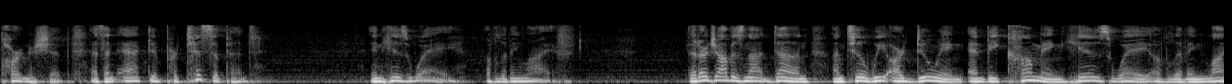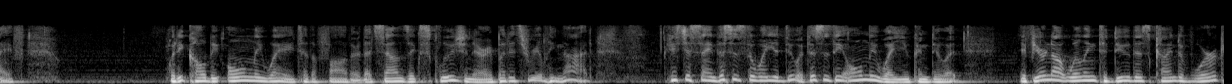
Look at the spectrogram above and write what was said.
partnership, as an active participant in His way of living life that our job is not done until we are doing and becoming His way of living life. What he called the only way to the Father. That sounds exclusionary, but it's really not. He's just saying this is the way you do it. This is the only way you can do it. If you're not willing to do this kind of work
